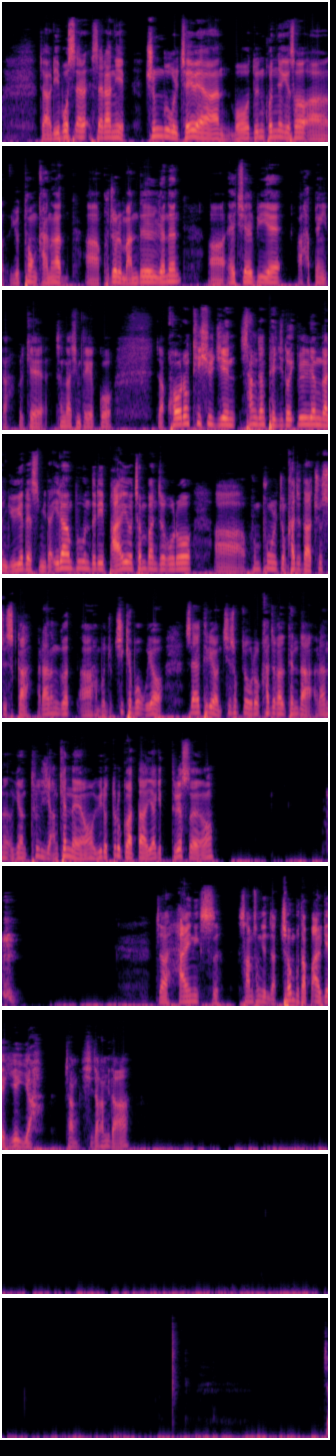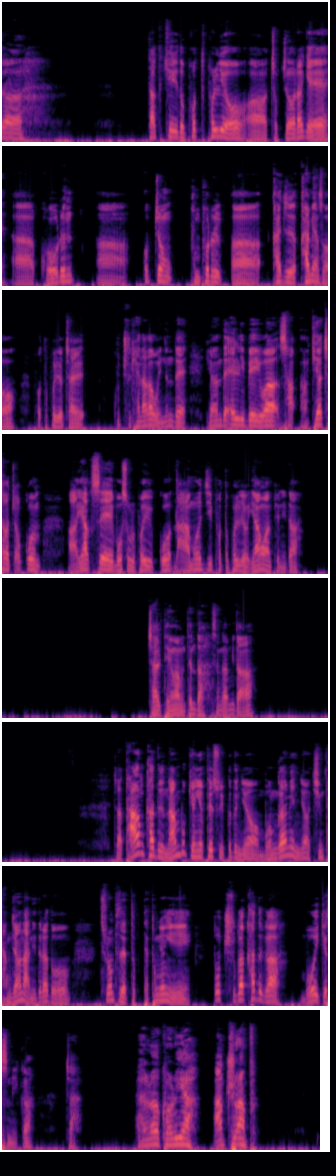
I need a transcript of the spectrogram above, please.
자 리보세라닙 중국을 제외한 모든 권역에서 아, 유통 가능한 아, 구조를 만들려는 어, HLB의 합병이다. 그렇게 생각하시면 되겠고 자, 커롱 티슈진 상장 폐지도 1년간 유예됐습니다. 이러한 부분들이 바이오 전반적으로 아, 훈풍을 좀 가져다 줄 수 있을까라는 것 아, 한번 좀 지켜보고요. 셀트리온 지속적으로 가져가도 된다라는 의견 틀리지 않겠네요. 위로 뚫을 것 같다 이야기 드렸어요. 자, 하이닉스, 삼성전자 전부 다 빨개 예이야. 장 시작합니다. 자 닥터케이도 포트폴리오 아, 적절하게 아, 고른 아, 업종 분포를 아, 가져가면서 포트폴리오 잘 구축해 나가고 있는데 현대 엘리베이와 사, 아, 기아차가 조금 아, 약세의 모습을 보이고 있고 나머지 포트폴리오 양호한 편이다. 잘 대응하면 된다 생각합니다 자 다음 카드 남북 경협 될 수 있거든요. 뭔가 하면요 지금 당장은 아니더라도 트럼프 대통, 령이또 추가 카드가 뭐 있겠습니까? 자 Hello Korea I'm Trump.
